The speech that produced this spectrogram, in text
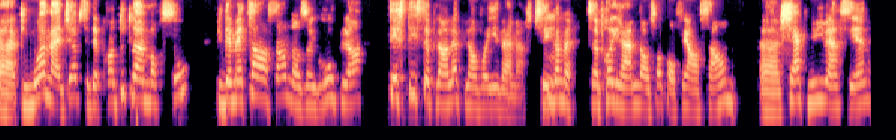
Euh, puis moi, ma job, c'est de prendre tout le morceau, puis de mettre ça ensemble dans un gros plan, tester ce plan-là, puis l'envoyer vers Mars. C'est mhm. comme c'est un programme dans le fond qu'on fait ensemble euh, chaque nuit martienne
